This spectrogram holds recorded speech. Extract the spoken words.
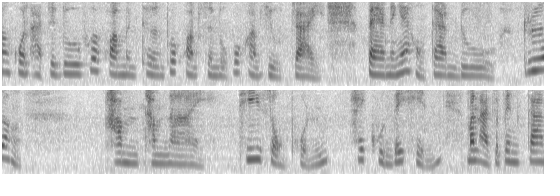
บางคนอาจจะดูเพื่อความบันเทิงเพื่อความสนุกเพื่อความหิวใจ แต่ในแง่ของการดูเรื่องคำทำนายที่ส่งผลให้คุณได้เห็น มันอาจจะเป็นการ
